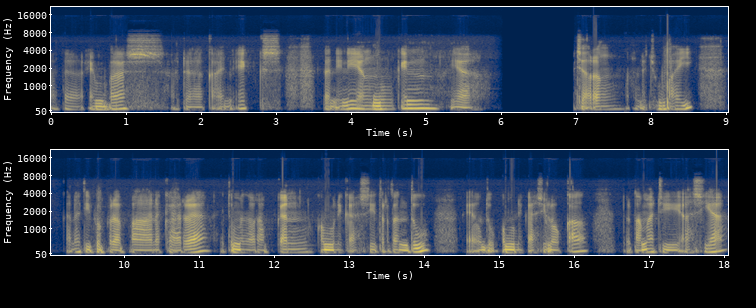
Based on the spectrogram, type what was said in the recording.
ada Mbus ada KNX dan ini yang mungkin ya jarang Anda jumpai karena di beberapa negara itu menerapkan komunikasi tertentu ya untuk komunikasi lokal terutama di Asia.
